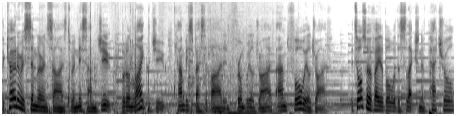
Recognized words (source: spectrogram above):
The Kona is similar in size to a Nissan Juke, but unlike the Juke, can be specified in front-wheel drive and four-wheel drive. It's also available with a selection of petrol,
